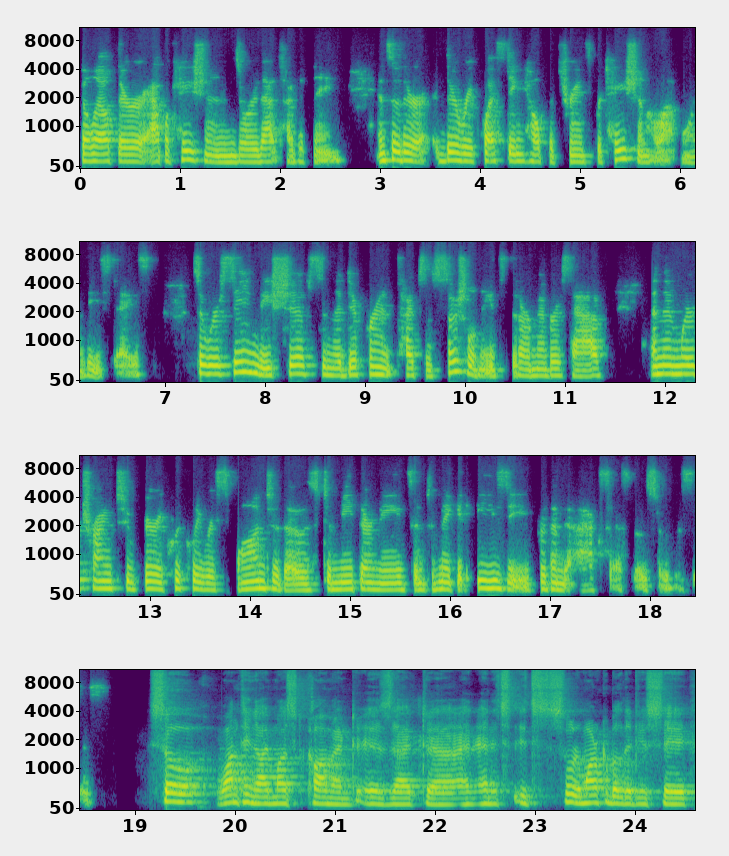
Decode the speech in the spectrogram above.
fill out their applications or that type of thing. And so they're they're requesting help with transportation a lot more these days. So we're seeing these shifts in the different types of social needs that our members have. And then we're trying to very quickly respond to those to meet their needs and to make it easy for them to access those services. So one thing I must comment is that, uh, and, and it's it's so remarkable that you say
